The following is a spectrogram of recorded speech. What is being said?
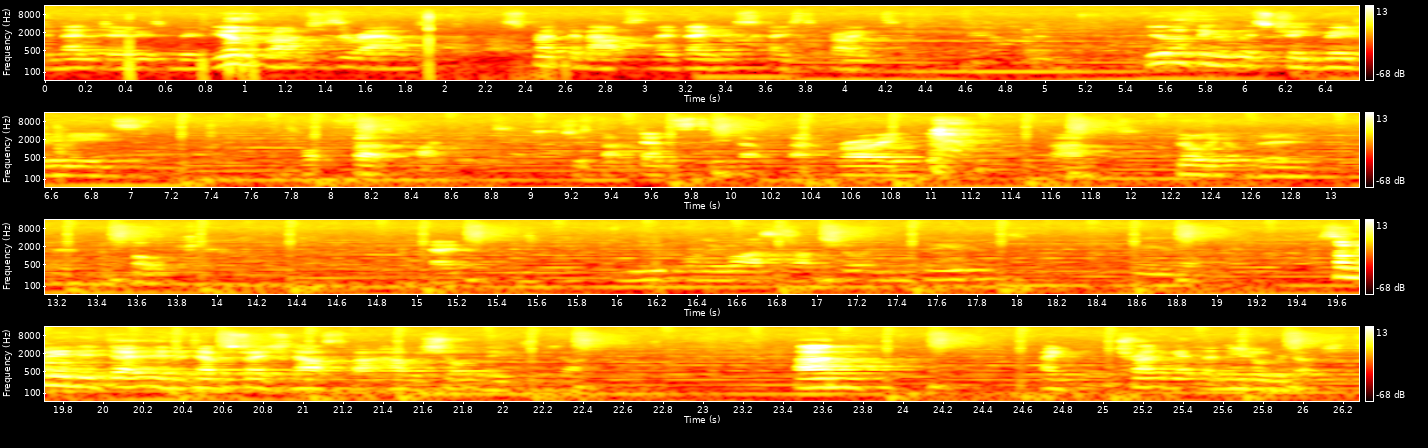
can then do is move the other branches around, spread them out so they've then got space to grow into. The other thing that this tree really needs is what the first plank is, it's just that density, that, that growing, um, building up the, the, the bulk. Okay? You want to ask about shortening the leaves? Somebody in the, in the demonstration asked about how we shorten these, which um, and trying to get the needle reduction.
